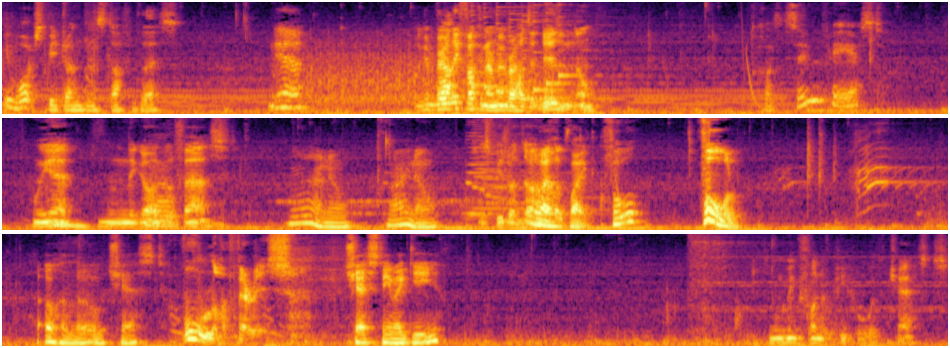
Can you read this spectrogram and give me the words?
You watch speedruns and stuff of this. Yeah. I can barely fucking remember how to do them though. Because it's so fast. Well, yeah, mm, they gotta Wow. go fast. I know. I know. The speedruns What do I look like? A fool? Fool! Oh, hello, chest. Fool of a Ferris. Chesty McGee. Don't make fun of people with chests.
